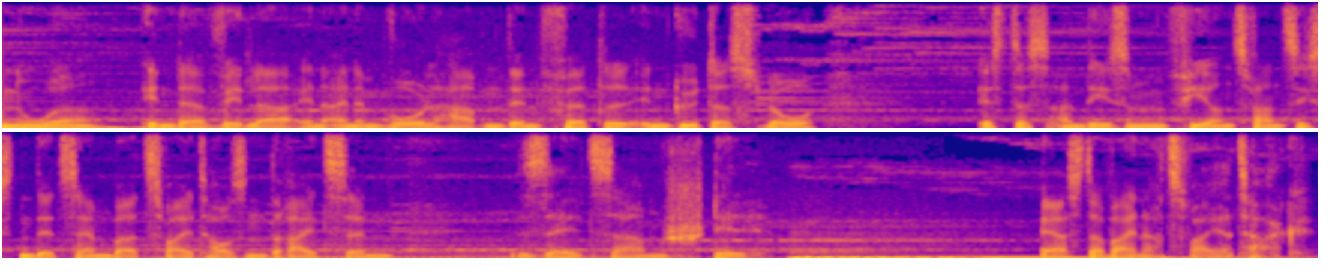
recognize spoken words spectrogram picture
Nur in der Villa in einem wohlhabenden Viertel in Gütersloh ist es an diesem 24. Dezember 2013 seltsam still. Erster Weihnachtsfeiertag.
